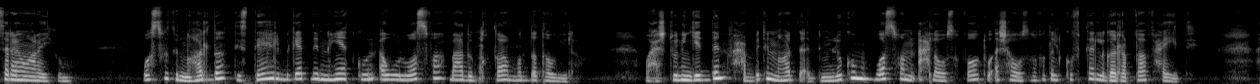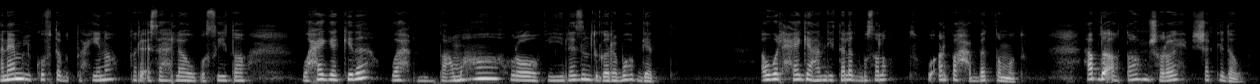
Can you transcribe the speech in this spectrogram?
السلام عليكم. وصفة النهاردة تستاهل بجد إن هي تكون أول وصفة بعد انقطاع مدة طويلة. وحشتوني جدا فحبيت النهاردة أقدم لكم وصفة من أحلى وصفات وأشهى وصفات الكفتة اللي جربتها في حياتي. هنعمل الكفتة بالطحينة بطريقة سهلة وبسيطة وحاجة كده وهم طعمها خرافي لازم تجربوها بجد. أول حاجة عندي تلات بصلات وأربع حبات طماطم. هبدأ أقطعهم شرايح بالشكل دوت.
